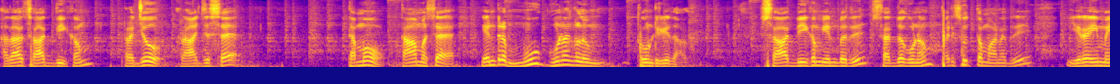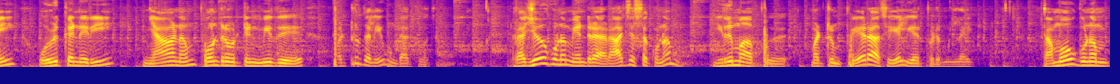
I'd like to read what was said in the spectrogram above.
அதாவது சாத்விகம் ரஜோ ராஜச தமோ தாமச என்ற மூ குணங்களும் தோன்றியதாகும். சாத்வீகம் என்பது சத்வகுணம் பரிசுத்தமானது இறைமை ஒழுக்கநெறி ஞானம் போன்றவற்றின் மீது பற்றுதலை உண்டாக்குவது. ரஜோகுணம் என்ற ராஜச குணம் இருமாப்பு மற்றும் பேராசையில் ஏற்படும் நிலை. தமோ குணம்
